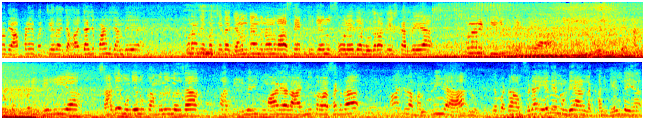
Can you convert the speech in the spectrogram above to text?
ਉਹਨਾਂ ਦੇ ਆਪਣੇ ਬੱਚੇ ਦਾ ਜਹਾਜ਼ਾਂ 'ਚ ਪੜ੍ਹਨ ਜਾਂਦੇ ਆ। ਉਹਨਾਂ ਦੇ ਬੱਚੇ ਦਾ ਜਨਮ ਦਿਨ ਮਨਾਉਣ ਵਾਸਤੇ ਇੱਕ ਦੂਜੇ ਨੂੰ ਸੋਨੇ ਦੇ ਮੁੰਦਰਾ ਪੇਸ਼ ਕਰਦੇ ਆ। ਉਹਨਾਂ ਨੇ ਟੀਵੀ 'ਤੇ ਦੇਖਦੇ ਆ। ਇਹ ਕੰਮ ਬੜੀ ਫੇਲੀ ਆ। ਸਾਡੇ ਮੁੰਡੇ ਨੂੰ ਕੰਮ ਨਹੀਂ ਮਿਲਦਾ। ਆ ਧੀ ਮੇਰੀ ਬਿਮਾਰ ਆ, ਇਲਾਜ ਨਹੀਂ ਕਰਵਾ ਸਕਦਾ। ਆ ਜਿਹੜਾ ਮੰਤਰੀ ਆ, ਇਹ ਵੱਡਾ ਅਫਸਰ ਆ, ਇਹਦੇ ਮੁੰਡੇ ਆ ਲੱਖਾਂ 'ਚ ਖੇਲਦੇ ਆ।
